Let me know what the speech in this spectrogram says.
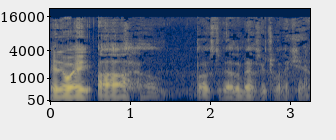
Anyway, uh, I'll post another message when I can.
